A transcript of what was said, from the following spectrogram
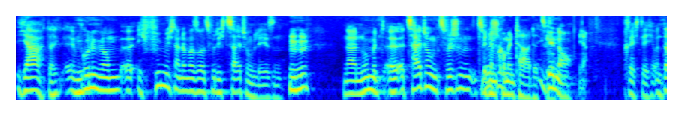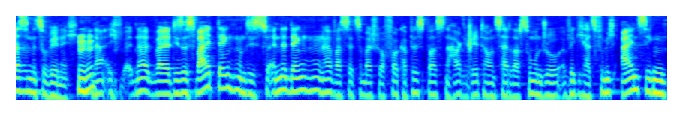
Ja, da, im Grunde genommen, äh, ich fühle mich dann immer so, als würde ich Zeitung lesen. Mhm. Na, nur mit äh, Zeitungen zwischen, zwischen. Mit einem Kommentar dazu. Genau. Ja. Richtig, und das ist mir zu wenig. Mhm. Ne? Ich, ne, weil dieses Weitdenken und dieses zu Ende denken, ne, was jetzt zum Beispiel auch Volker Pispers, ne, Hagen Greta und Serdar Somunjo wirklich als für mich einzigen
